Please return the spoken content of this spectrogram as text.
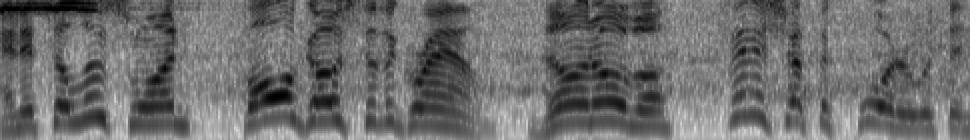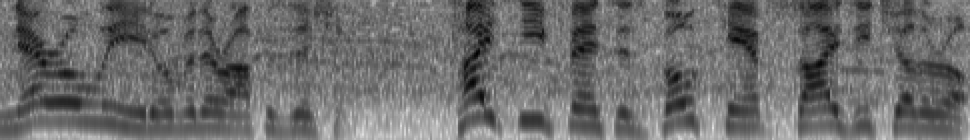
And it's a loose one. Ball goes to the ground. Villanova finish up the quarter with a narrow lead over their opposition. Tight defense as both camps size each other up.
